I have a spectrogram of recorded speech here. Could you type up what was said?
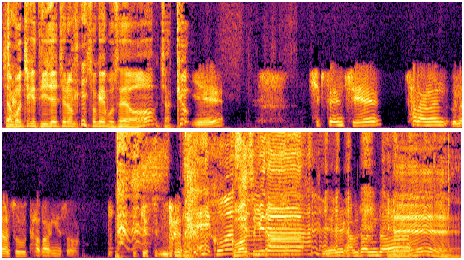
자, 자. 멋지게 DJ처럼 소개해 보세요. 자, 큐. 예. 10cm의 사랑은 은하수 다방에서 듣겠습니다. 네, 고맙습니다. 고맙습니다. 예, 감사합니다. 네.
